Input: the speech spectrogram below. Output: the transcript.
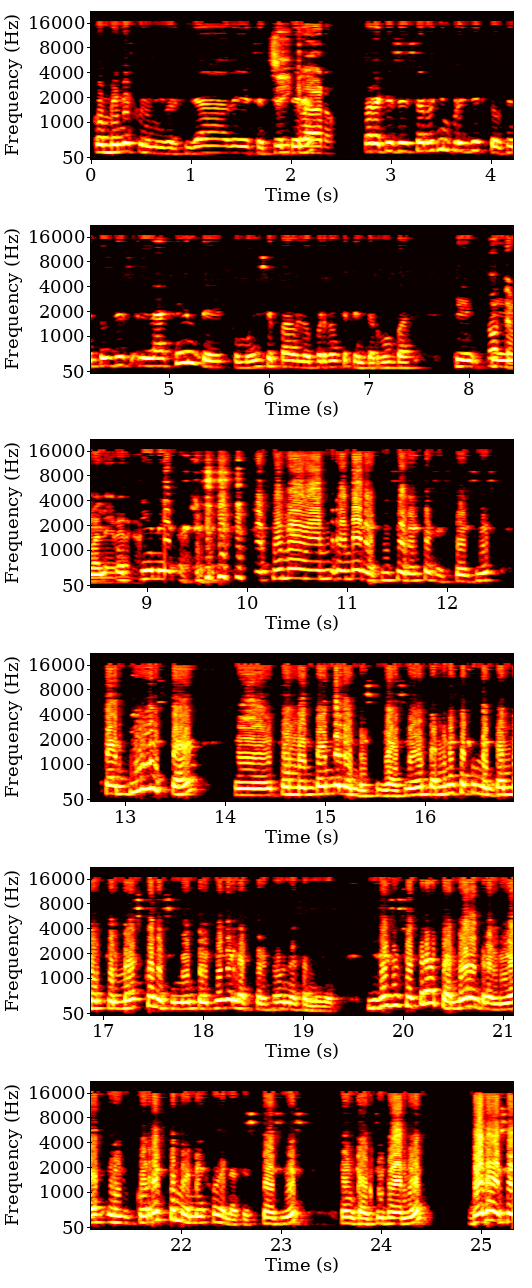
convenios con universidades, etcétera, Sí, claro. Para que se desarrollen proyectos. Entonces, la gente, como dice Pablo, perdón que te interrumpa, que, No que te vale verga. obtiene, que tiene un, un beneficio de estas especies, también está eh, fomentando la investigación, también está fomentando que más conocimiento llegue a las personas, amigos. Y de eso se trata, ¿no? En realidad, el correcto manejo de las especies en cautiverio debe de ser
